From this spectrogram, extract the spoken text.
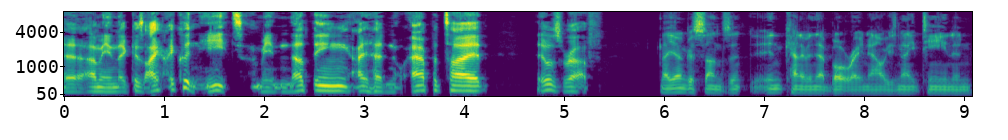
Uh, I mean, because I, I couldn't eat. I mean, nothing. I had no appetite. It was rough. My youngest son's in, in kind of in that boat right now. He's 19 and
